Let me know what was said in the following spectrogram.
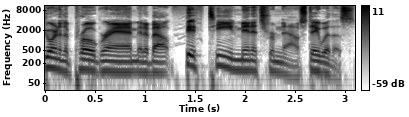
joining the program in about 15 minutes from now. Stay with us.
